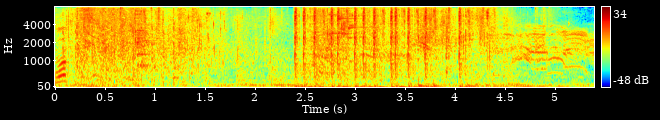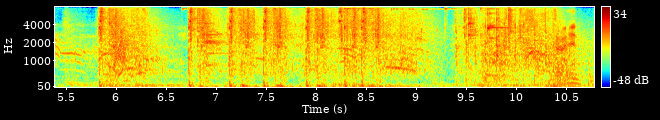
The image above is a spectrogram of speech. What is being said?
Ups. Da hinten.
